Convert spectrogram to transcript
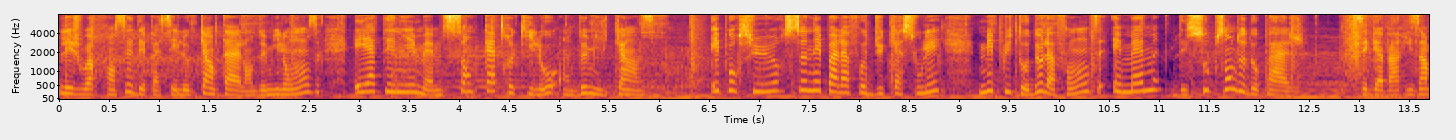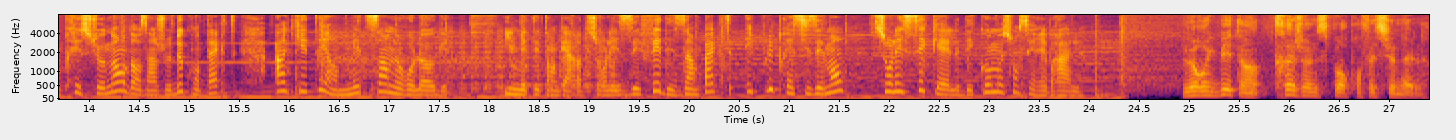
les joueurs français dépassaient le quintal en 2011 et atteignaient même 104 kg en 2015. Et pour sûr, ce n'est pas la faute du cassoulet, mais plutôt de la fonte et même des soupçons de dopage. Ces gabarits impressionnants dans un jeu de contact inquiétaient un médecin neurologue. Il mettait en garde sur les effets des impacts et plus précisément sur les séquelles des commotions cérébrales. Le rugby est un très jeune sport professionnel.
